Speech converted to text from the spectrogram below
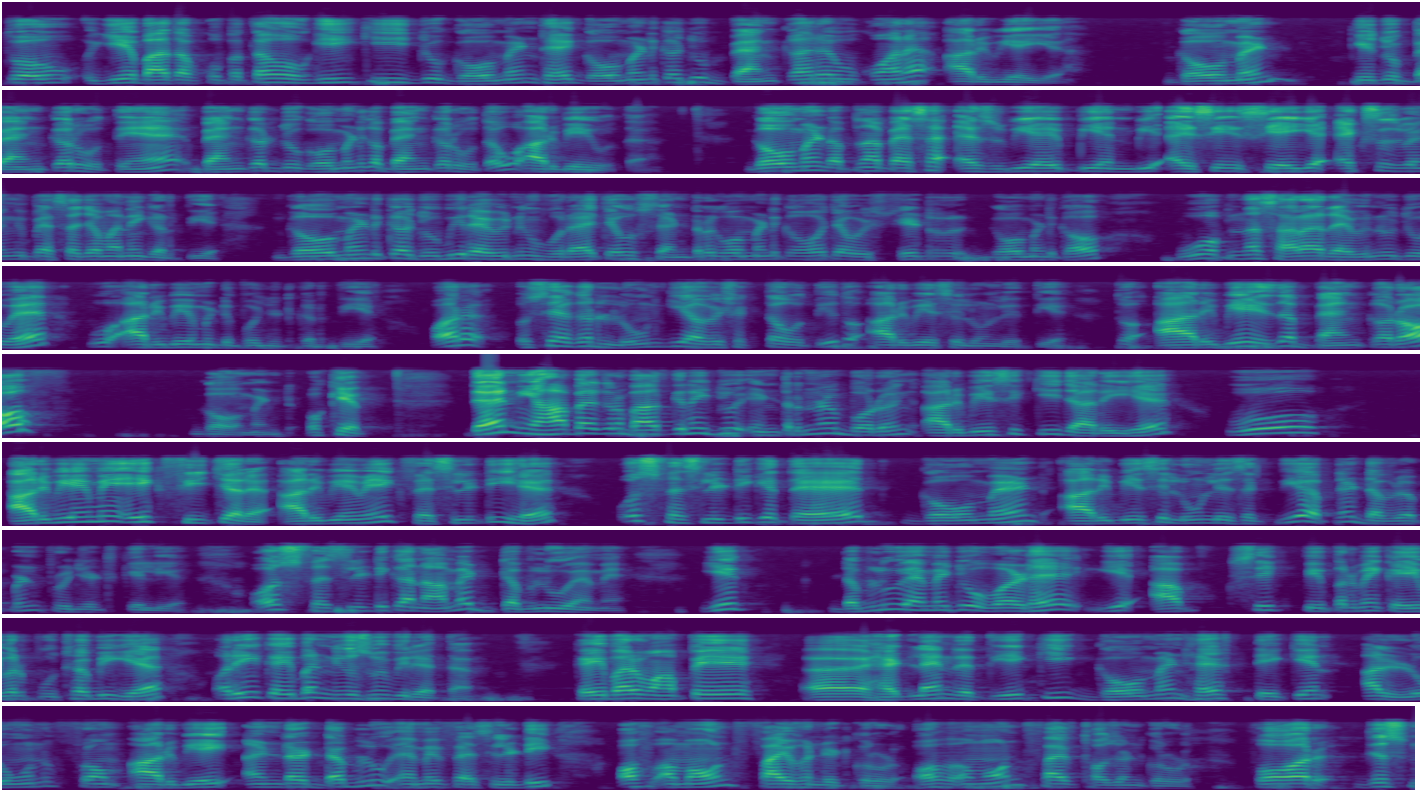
तो ये बात आपको पता होगी कि जो गवर्नमेंट है गवर्नमेंट का जो बैंकर है, वो कौन है? आरबीआई है। गवर्नमेंट के जो बैंकर होते हैं बैंकर जो गवर्नमेंट का बैंकर होता है, वो आरबीआई होता है। गवर्नमेंट अपना पैसा S B I P N B ICICI या एक्सिस बैंक में पैसा जमा नहीं करती है। गवर्नमेंट का जो भी रेवेन्यू हो रहा है, चाहे वो सेंट्रल गवर्नमेंट का हो, चाहे वो स्टेट गवर्नमेंट का हो, वो अपना सारा रेवेन्यू जो है, वो आरबीआई में डिपॉजिट करती है। और उसे अगर लोन की आवश्यकता होती है तो आरबीआई से लोन लेती है। तो RBI is the banker of government okay then यहाँ पर अगर बात करें, जो इंटरनल बोरोइंग आरबीआई से की जा रही है, वो आरबीआई में एक फीचर है। आरबीआई में एक फैसिलिटी है। उस फैसिलिटी के तहत गवर्नमेंट आरबीआई से लोन ले सकती है अपने डेवलपमेंट प्रोजेक्ट के लिए। और उस फैसिलिटी का नाम है डब्ल्यू एम ए ये डब्ल्यू एम ए जो वर्ड है, ये आपसे पेपर में कई बार पूछा भी गया और ये कई बार न्यूज़ में भी रहता है। कई बार वहाँ पे हेडलाइन uh, रहती है कि government has taken a loan from RBI under W M A facility of amount 500 crore of amount 5000 crore for this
